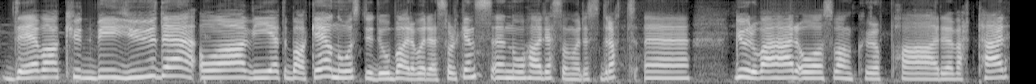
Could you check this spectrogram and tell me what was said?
Det var 'Could Be You', det. Og vi er tilbake, og nå er studio bare vårt, folkens. Eh, Nå har gjestene våre dratt. Eh, Guro var her, og Svankropp har vært her.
